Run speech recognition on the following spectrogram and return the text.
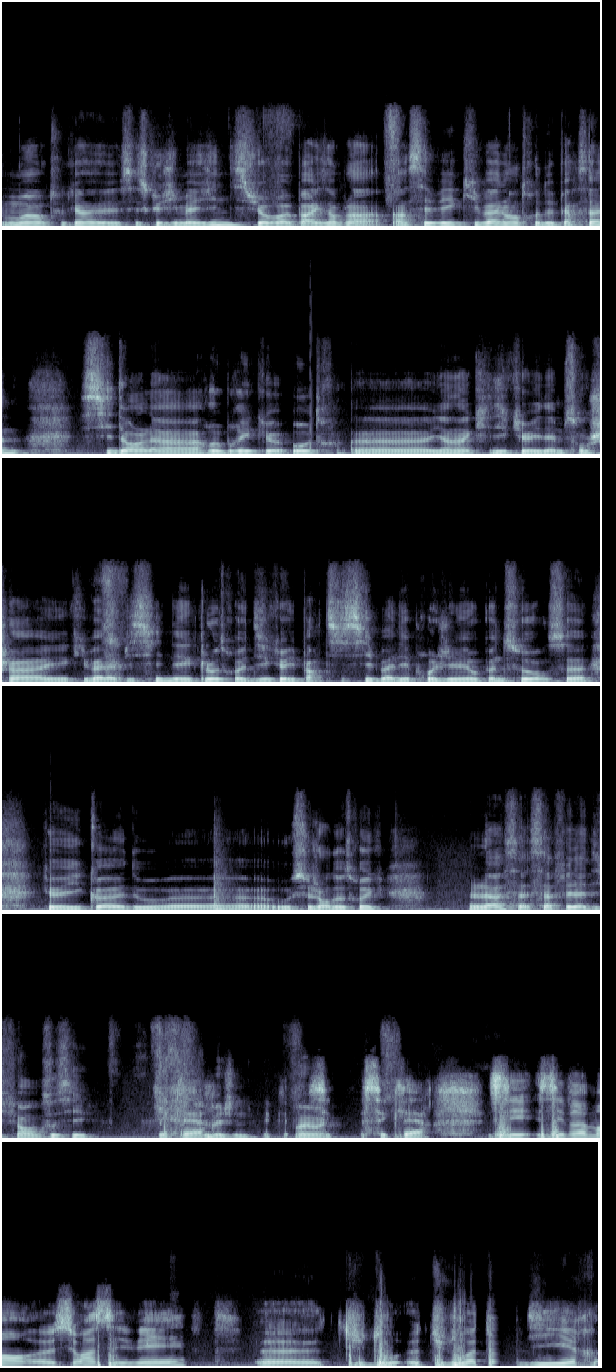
moi, en tout cas c'est ce que j'imagine sur euh, par exemple un, CV équivalent entre deux personnes, si dans la rubrique autre il euh, y en a un qui dit qu'il aime son chat et qu'il va à la piscine et que l'autre dit qu'il participe à des projets open source, qu'il code ou, euh, ou ce genre de trucs, là ça, ça fait la différence aussi. C'est clair. C'est clair. C'est vraiment euh, sur un CV, euh, tu, dois, euh, tu dois te dire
